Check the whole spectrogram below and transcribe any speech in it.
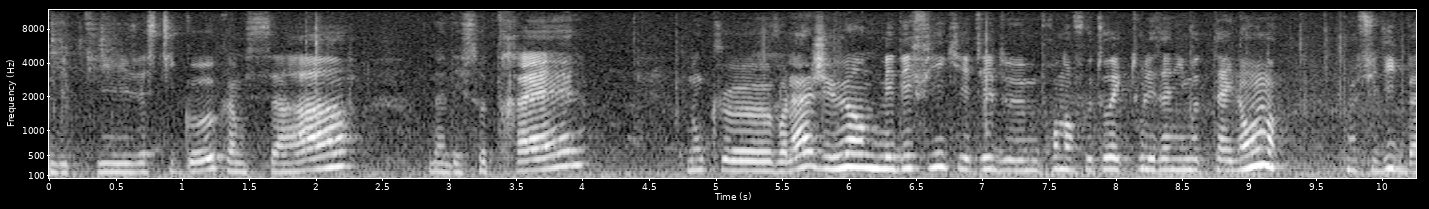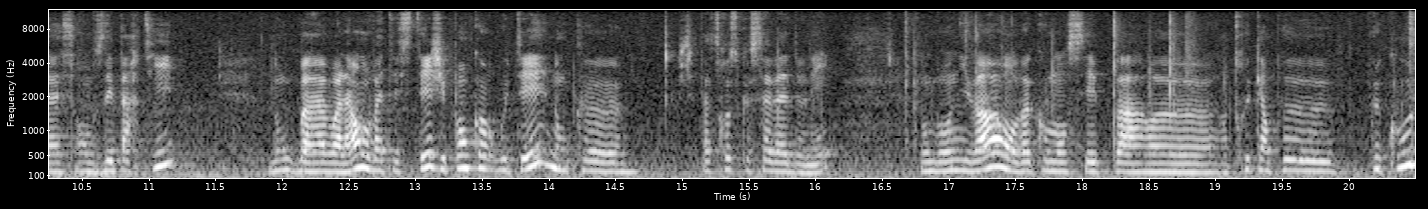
des petits asticots comme ça, on a des sauterelles. Donc voilà, j'ai eu un de mes défis qui était de me prendre en photo avec tous les animaux de Thaïlande. Je me suis dit que bah, ça en faisait partie. Donc bah voilà, on va tester, j'ai pas encore goûté donc je sais pas trop ce que ça va donner. Donc on y va, on va commencer par euh, un truc un peu plus cool.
